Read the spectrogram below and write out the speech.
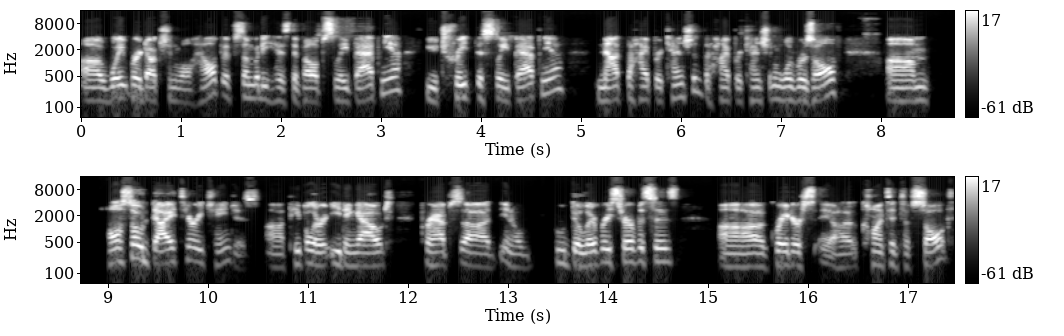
Uh, weight reduction will help. If somebody has developed sleep apnea, you treat the sleep apnea, not the hypertension. The hypertension will resolve. Um, also, dietary changes. Uh, people are eating out, perhaps, uh, you know, food delivery services, uh, greater uh, content of salt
